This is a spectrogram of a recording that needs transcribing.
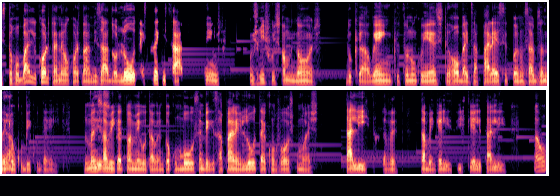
se te roubar, ele corta, né? Ou corta a amizade, ou luta, isso é que sabe. Sim, os, os riscos são menores do que alguém que tu não conheces te rouba e desaparece e depois não sabes onde é que é Yeah. o cubico dele. Pelo menos Isso. sabe que é teu amigo te aguentou com boa, sempre que se aparem luta é convosco, mas tá ali, tá? Sabem que ele existe e ele tá ali. Então,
